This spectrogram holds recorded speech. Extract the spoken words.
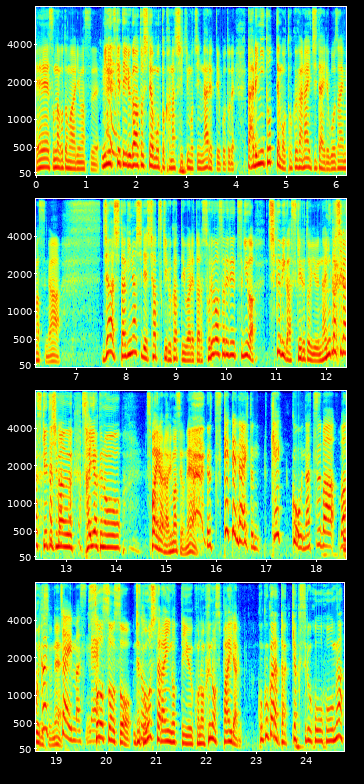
えー、そんなこともあります。身につけている側としてはもっと悲しい気持ちになるっていうことで誰にとっても得がない事態でございますがじゃあ下着なしでシャツ着るかって言われたらそれはそれで次は乳首が透けるという何かしら透けてしまう最悪のスパイラルありますよね。つけてない人結構夏場分かですよねっちゃいますね。そうそうそう。じゃあどうしたらいいのっていうこの負のスパイラル。ここから脱却する方法が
